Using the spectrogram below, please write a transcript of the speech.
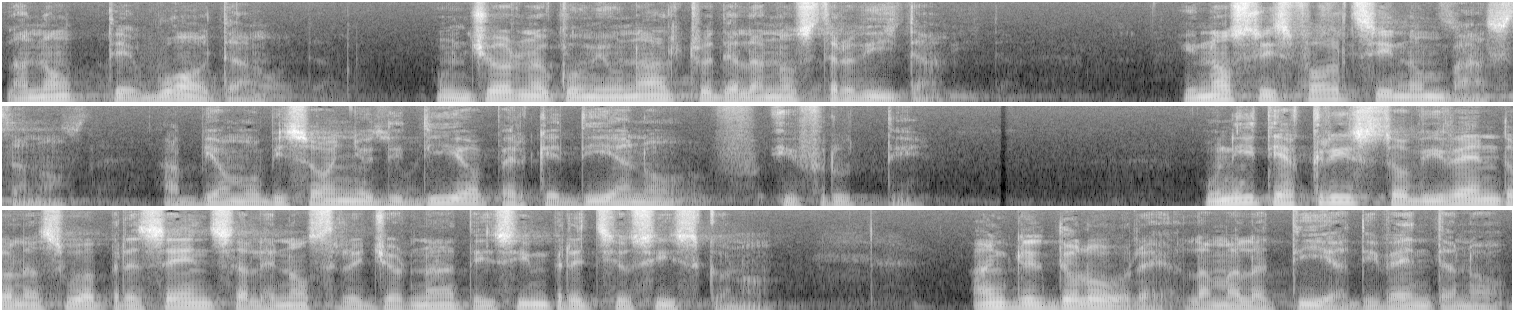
la notte vuota, un giorno come un altro della nostra vita. I nostri sforzi non bastano, abbiamo bisogno di Dio perché diano i frutti. Uniti a Cristo, vivendo la Sua presenza, le nostre giornate si impreziosiscono. Anche il dolore, la malattia diventano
